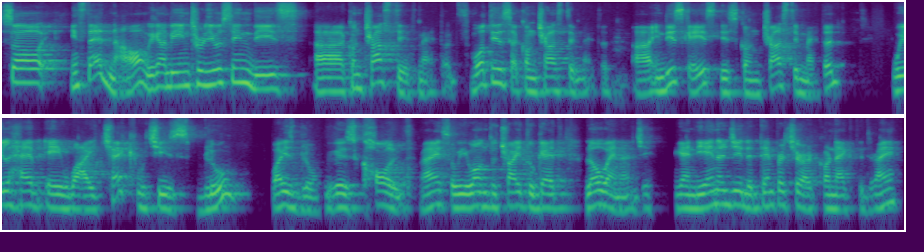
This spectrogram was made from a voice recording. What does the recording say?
So instead now we're going to be introducing these uh, contrastive methods. What is a contrastive method? Uh, in this case, this contrastive method will have a Y check, which is blue. Why is blue? Because it's cold, right? So we want to try to get low energy. Again, the energy, the temperature are connected, right?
